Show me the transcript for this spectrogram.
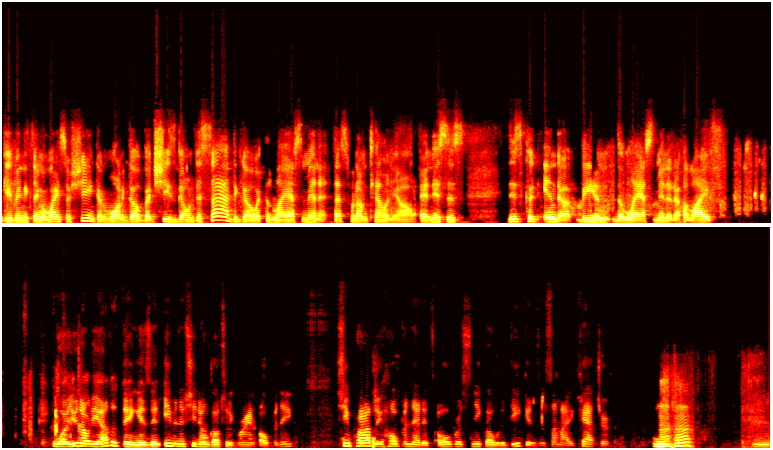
give anything away, so she ain't gonna want to go. But she's gonna decide to go at the last minute. That's what I'm telling y'all. And this is this could end up being the last minute of her life. Well, you know the other thing is that even if she don't go to the grand opening, she probably hoping that it's over, sneak over the Deacon's, and somebody catch her. Mm-hmm. Mm-hmm.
